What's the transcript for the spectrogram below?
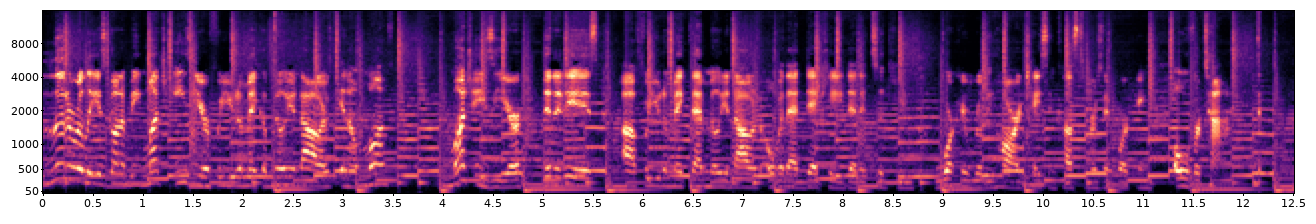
literally, it's going to be much easier for you to make a million dollars in a month much easier than it is uh, for you to make that million dollars over that decade that it took you working really hard, chasing customers and working overtime.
